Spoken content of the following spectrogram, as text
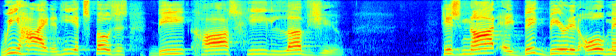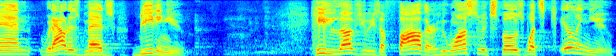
We hide and he exposes because he loves you. He's not a big bearded old man without his meds beating you. He loves you. He's a father who wants to expose what's killing you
